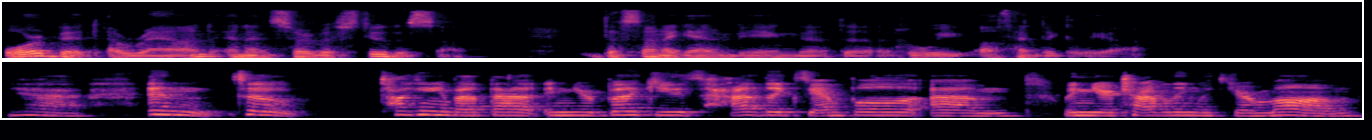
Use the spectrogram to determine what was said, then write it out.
orbit around and in service to the sun. The sun again being the, the who we authentically are. Yeah. And so talking about that in your book you have the example um, when you're traveling with your mom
